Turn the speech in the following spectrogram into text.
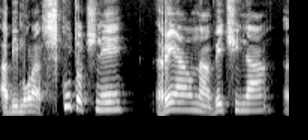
aby bola skutočne reálna väčšina e, e,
